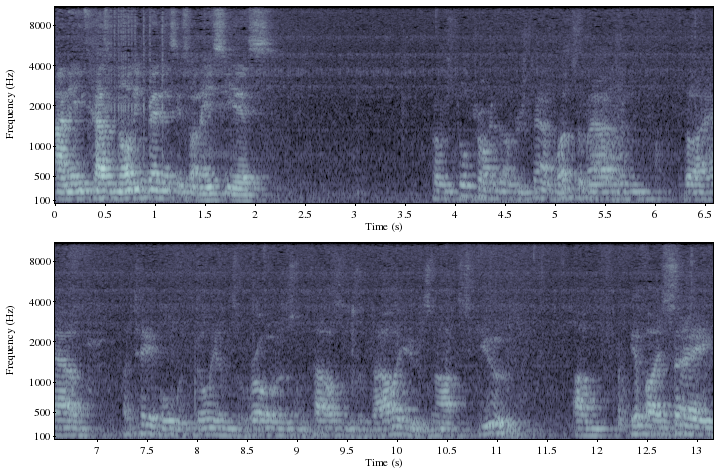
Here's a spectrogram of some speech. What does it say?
And it has no dependencies on ACS. I'm still trying to understand. Let's imagine that I have a table with millions of rows and thousands of values not skewed. Um, If I say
